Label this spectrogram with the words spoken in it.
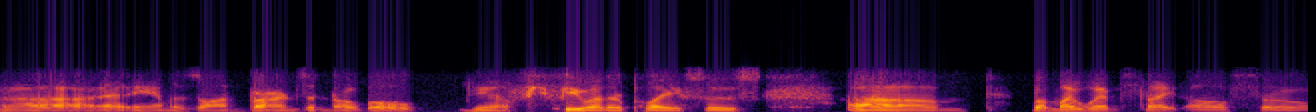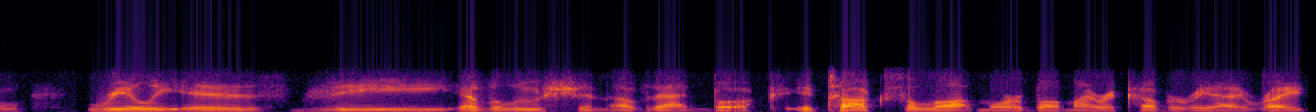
uh, at Amazon, Barnes and Noble, you know, a few other places. Um, but my website also really is the evolution of that book. It talks a lot more about my recovery. I write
